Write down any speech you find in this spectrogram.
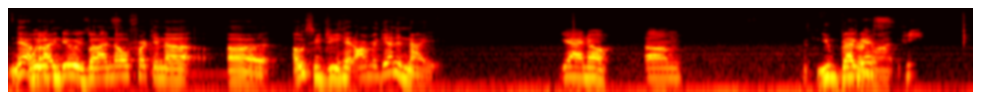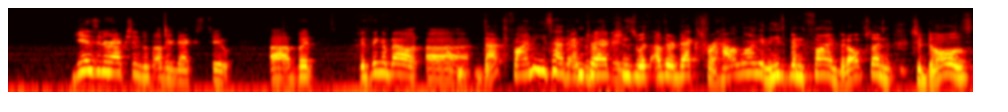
yeah, what you I can do is but I know freaking uh uh OCG hit Armageddon Knight. yeah, I know. Um, You better I guess not. he he has interactions with other decks too. Uh, but the thing about uh, That's fine. He's had interactions is- with other decks for how long, and he's been fine. But all of a sudden, Shaddoll's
